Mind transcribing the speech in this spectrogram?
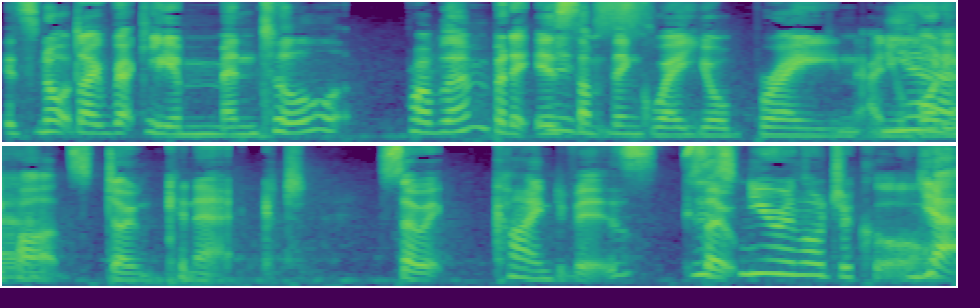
it's not directly a mental problem, but it is It's- something where your brain and your body parts don't connect. So it kind of is. So it's neurological. yeah,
